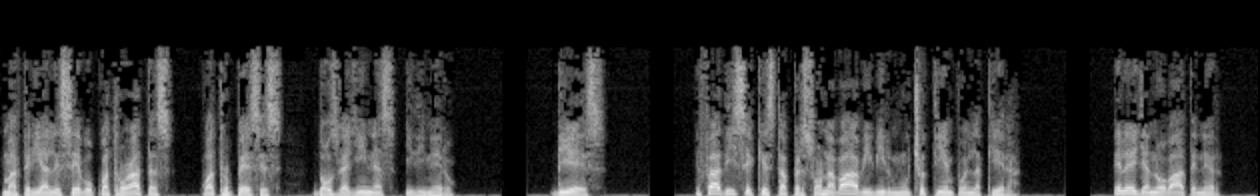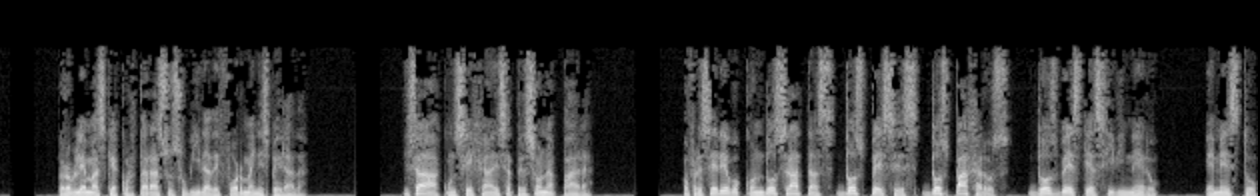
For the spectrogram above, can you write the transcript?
Materiales Evo cuatro ratas, cuatro peces, dos gallinas y dinero. 10. Ifa dice que esta persona va a vivir mucho tiempo en la tierra. Él ella no va a tener problemas que acortará su subida de forma inesperada. Isa aconseja a esa persona para ofrecer Evo con dos ratas, dos peces, dos pájaros, dos bestias y dinero. En esto,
